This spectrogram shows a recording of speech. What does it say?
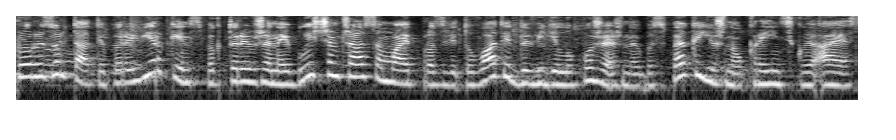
Про результати перевірки інспектори вже найближчим часом мають прозвітувати до відділу пожежної безпеки Южноукраїнської АЕС.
